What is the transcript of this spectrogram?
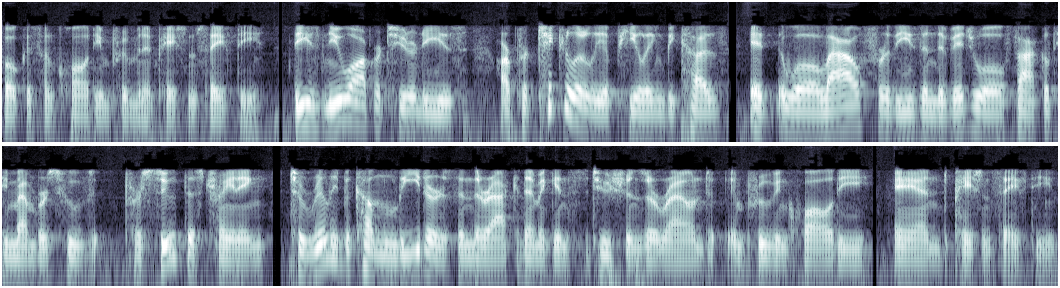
focus on quality improvement and patient safety. These new opportunities are particularly appealing because it will allow for these individual faculty members who've pursued this training to really become leaders in their academic institutions around improving quality and patient safety.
